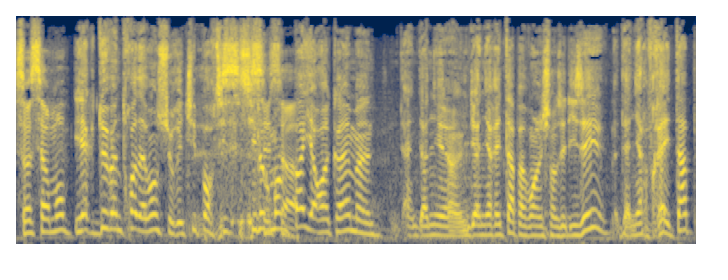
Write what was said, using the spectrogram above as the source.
Sincèrement. Il n'y a que 2,23 d'avance sur Richie Porte. S'il n'augmente pas, il y aura quand même un, dernier, une dernière étape avant les Champs-Élysées. La dernière vraie étape,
